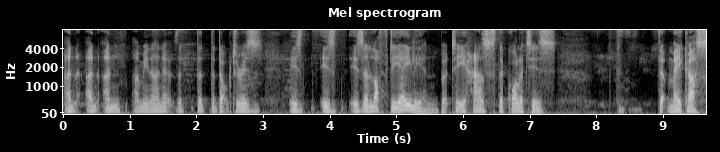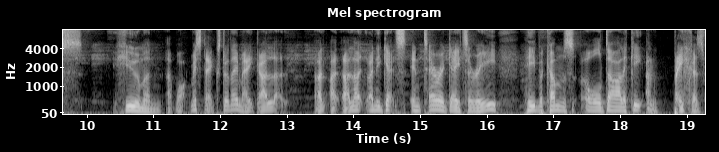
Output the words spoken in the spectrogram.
and and and I mean I know that the, the doctor is is is is a lofty alien, but he has the qualities that make us human. What mistakes do they make? I, I, I, I like when he gets interrogatory, he becomes all Daleki, and Baker's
